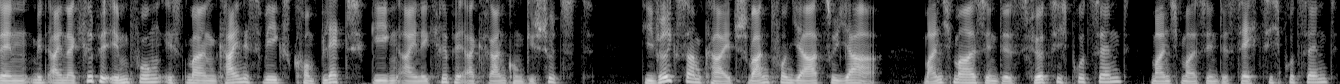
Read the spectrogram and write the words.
Denn mit einer Grippeimpfung ist man keineswegs komplett gegen eine Grippeerkrankung geschützt. Die Wirksamkeit schwankt von Jahr zu Jahr. Manchmal sind es 40 Prozent, manchmal sind es 60 Prozent,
